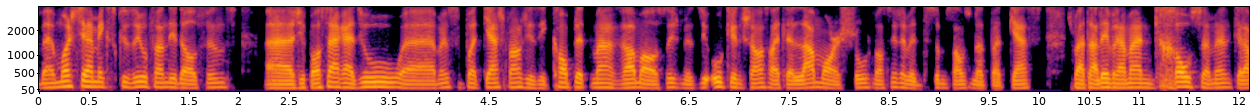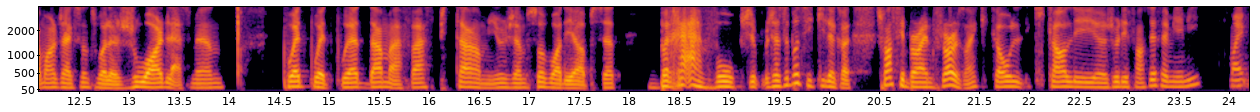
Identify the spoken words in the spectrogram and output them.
Ben, moi, je tiens à m'excuser aux fans des Dolphins. Euh, j'ai passé à la radio, euh, même sur le podcast, je pense que je les ai complètement ramassés. Je me suis dit, aucune chance, ça va être le Lamar Show. Je pensais que j'avais dit ça, me semble, sur notre podcast. Je m'attendais vraiment à une grosse semaine, que Lamar Jackson soit le joueur de la semaine. Pouette, pouette, pouette, dans ma face, puis tant mieux. J'aime ça voir des upsets. Bravo. Je ne sais pas c'est qui le. Je pense que c'est Brian Flores hein, qui, colle, qui les euh, jeux défensifs à Miami. Oui.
